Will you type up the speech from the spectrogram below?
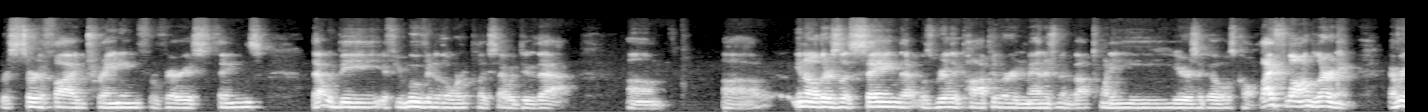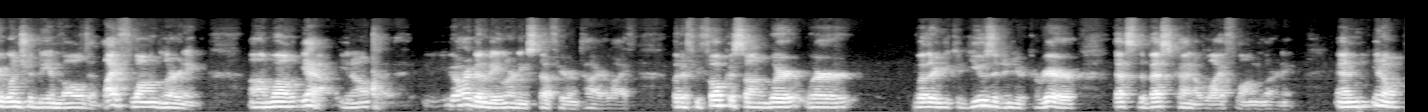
or certified training for various things. That would be, if you move into the workplace, I would do that. Um, uh, you know, there's a saying that was really popular in management about 20 years ago. It was called lifelong learning. Everyone should be involved in lifelong learning. Um, well, yeah, you know, you are going to be learning stuff your entire life. But if you focus on where where whether you could use it in your career, that's the best kind of lifelong learning. And you know,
